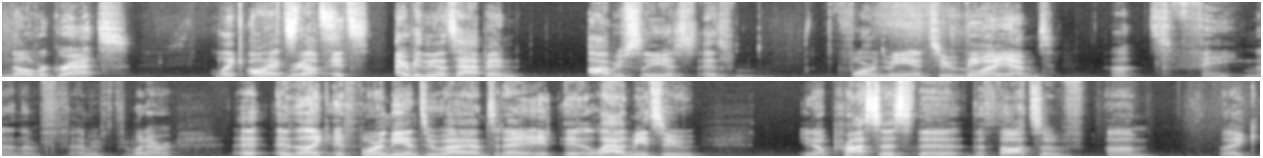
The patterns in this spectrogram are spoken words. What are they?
no regrets, like all that stuff. It's everything that's happened. Obviously, is has formed me into who I am. Huh? Fate. No, no. I mean, whatever. It, it like it formed me into who I am today. It, it allowed me to, you know, process the the thoughts of um, like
